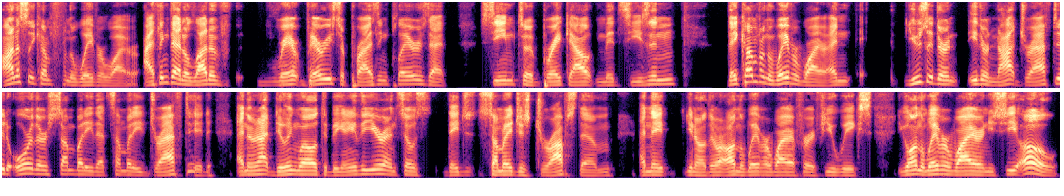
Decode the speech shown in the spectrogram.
honestly come from the waiver wire. I think that a lot of rare, very surprising players that seem to break out mid-season, they come from the waiver wire. And usually they're either not drafted or there's somebody that somebody drafted and they're not doing well at the beginning of the year. And so they just somebody just drops them and they you know they're on the waiver wire for a few weeks. You go on the waiver wire and you see oh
